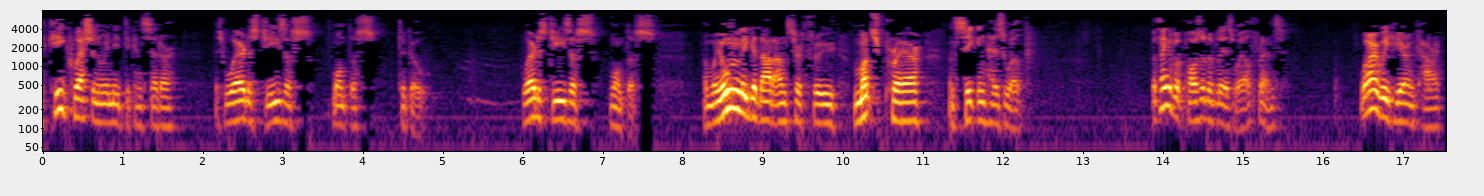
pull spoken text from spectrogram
the key question we need to consider is where does Jesus want us to go? Where does Jesus want us? And we only get that answer through much prayer and seeking His will. But think of it positively as well, friends. Why are we here in Carrick?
